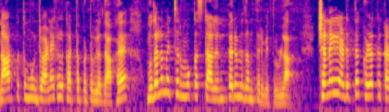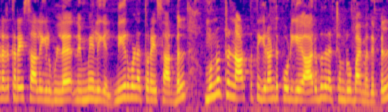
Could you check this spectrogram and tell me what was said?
நாற்பத்தி மூன்று அணைகள் கட்டப்பட்டுள்ளதாக முதலமைச்சர் மு ஸ்டாலின் பெருமிதம் தெரிவித்துள்ளார். சென்னையை அடுத்த கிழக்கு கடற்கரை சாலையில் உள்ள நெம்மேலியில் நீர்வளத்துறை சார்பில் முன்னூற்று நாற்பத்தி இரண்டு கோடியே அறுபது லட்சம் ரூபாய் மதிப்பில்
